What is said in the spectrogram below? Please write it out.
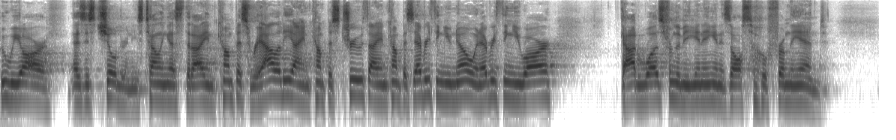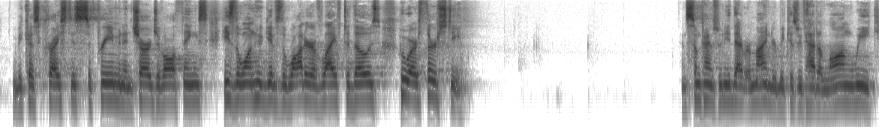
who we are as his children. He's telling us that I encompass reality, I encompass truth, I encompass everything you know and everything you are. God was from the beginning and is also from the end. And because Christ is supreme and in charge of all things, he's the one who gives the water of life to those who are thirsty. And sometimes we need that reminder because we've had a long week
